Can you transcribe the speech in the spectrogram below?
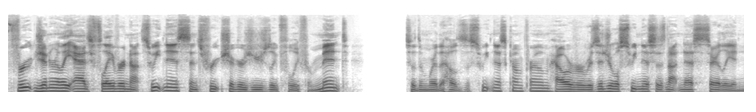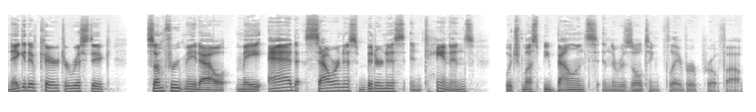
fruit generally adds flavor, not sweetness, since fruit sugars usually fully ferment. So then, where the hell does the sweetness come from? However, residual sweetness is not necessarily a negative characteristic. Some fruit made out may add sourness, bitterness, and tannins, which must be balanced in the resulting flavor profile.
